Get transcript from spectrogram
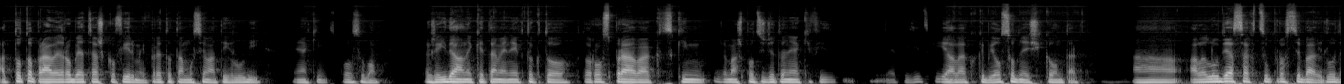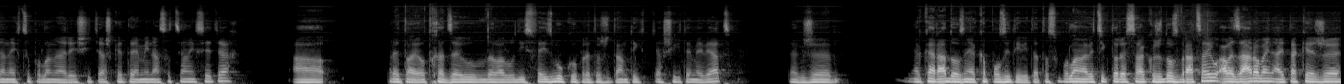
A toto práve robia ťažko firmy, preto tam musia mať tých ľudí nejakým spôsobom. Takže ideálne, keď tam je niekto, kto, kto rozpráva, s kým, že máš pocit, že to je nejaký ne fyzický, ale ako keby osobnejší kontakt. A, ale ľudia sa chcú proste baviť. Ľudia nechcú podľa mňa riešiť ťažké témy na sociálnych sieťach a preto aj odchádzajú veľa ľudí z Facebooku, pretože tam tých ťažších tém je viac. Takže nejaká radosť, nejaká pozitivita. To sú podľa mňa veci, ktoré sa akože dosť vracajú, ale zároveň aj také, že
